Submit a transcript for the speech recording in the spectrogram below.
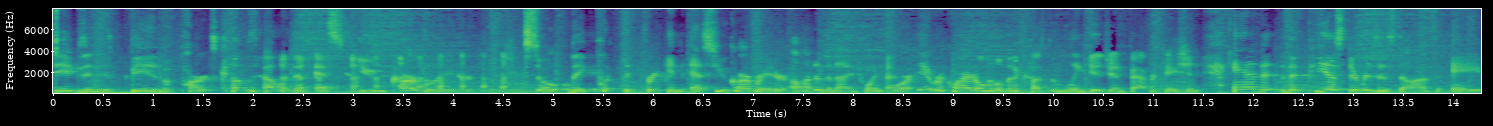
Digs in his bin of parts, comes out with an SU carburetor. So they put the freaking SU carburetor onto the 924. It required a little bit of custom linkage and fabrication, and the pièce de résistance, a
